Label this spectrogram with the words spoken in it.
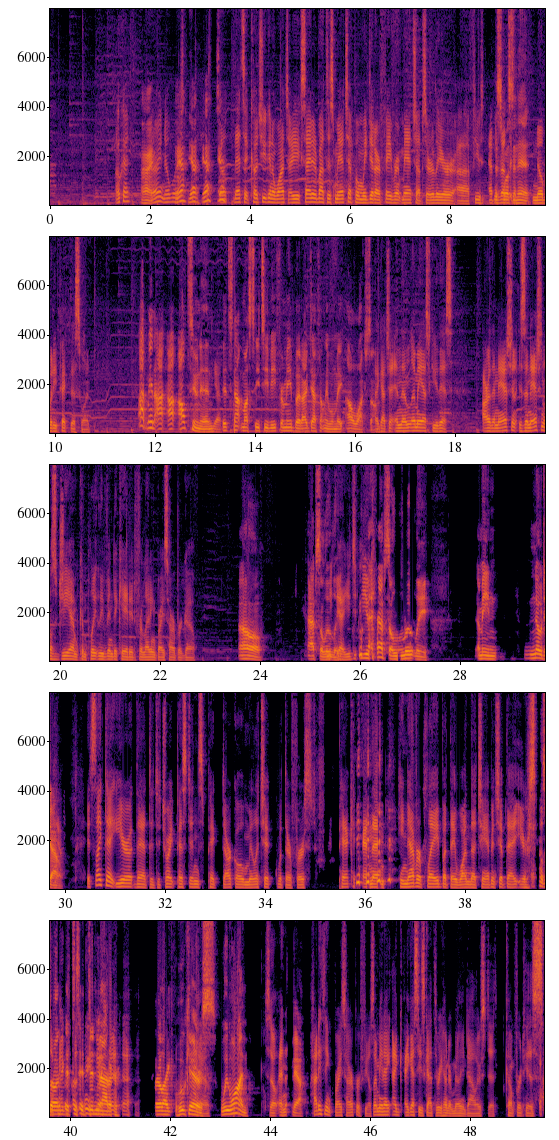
okay. All right. All right. No worries. Yeah, yeah, yeah. So yeah. that's it, Coach. You gonna watch? Are you excited about this matchup? When we did our favorite matchups earlier, uh, a few episodes. This wasn't ago, it. Nobody picked this one. I mean, I, I, I'll tune in. Yeah. It's not must see TV for me, but I definitely will make. I'll watch some. I gotcha. And then let me ask you this: Are the national is the Nationals GM completely vindicated for letting Bryce Harper go? oh, absolutely. Yeah, you you absolutely. I mean, no doubt. Yeah. It's like that year that the Detroit Pistons picked Darko Milicic with their first pick, and then he never played, but they won the championship that year. So, So it's- it didn't matter. They're like, who cares? We won. so, and Yeah. how do you think Bryce Harper feels? I mean, I, I, I guess he's got three hundred million dollars to comfort his.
